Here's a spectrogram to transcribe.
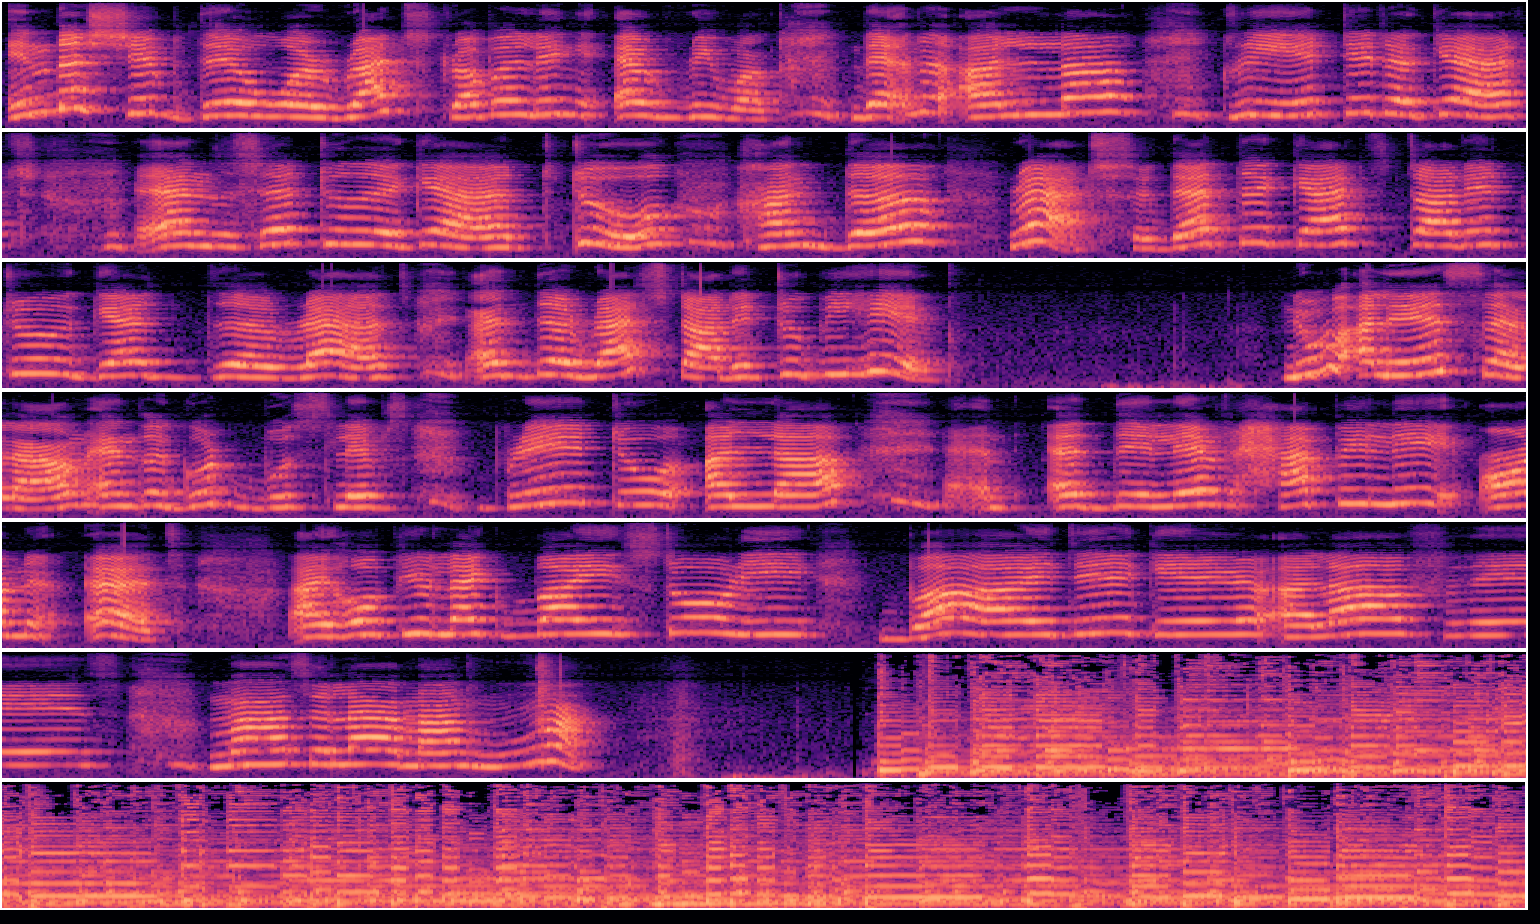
In the ship there were rats troubling everyone. Then Allah created a cat and said to the cat to hunt the rats. So that the cat started to get the rats and the rats started to behave. Nuh alayhi salam and the good Muslims prayed to Allah and, and they lived happily on earth. I hope you like my story. Bye. Take care. Allah Hafiz. Ma salama.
